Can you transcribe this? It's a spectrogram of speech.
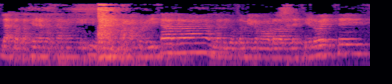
Las explotaciones pues, están, más priorizadas, la dicotomía que hemos hablado del este y el oeste.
